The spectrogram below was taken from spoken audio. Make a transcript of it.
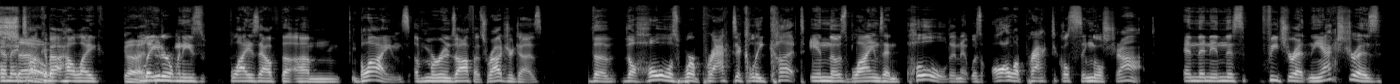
And they So talk about how like good. later when he's flies out the um blinds of Maroon's office, Roger does. The the holes were practically cut in those blinds and pulled, and it was all a practical single shot. And then in this featurette in the extras,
